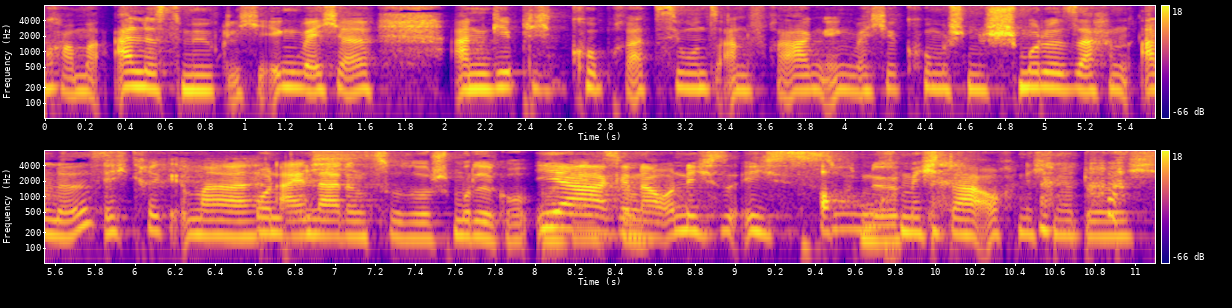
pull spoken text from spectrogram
bekomme. Alles Mögliche. Irgendwelche angeblichen Kooperationsanfragen, irgendwelche komischen Schmuddelsachen, alles. Ich krieg immer Und ich- Einladungen zu so Schmuddelgruppen. Ja, so, genau. Und ich, ich suche mich da auch nicht mehr durch.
